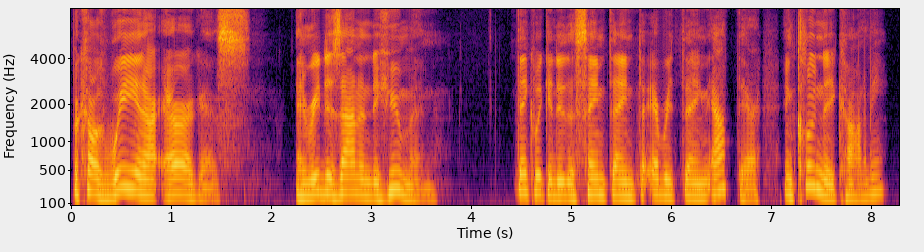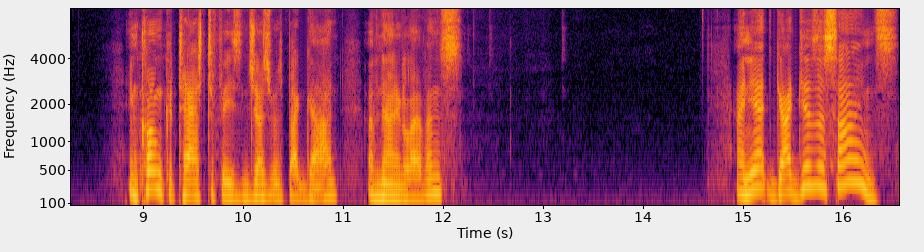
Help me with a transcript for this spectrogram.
Because we, in our arrogance and redesigning the human, think we can do the same thing to everything out there, including the economy, including catastrophes and judgments by God of 9 11s. And yet, God gives us signs.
